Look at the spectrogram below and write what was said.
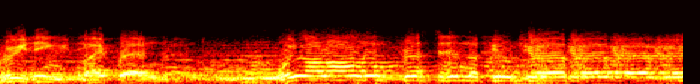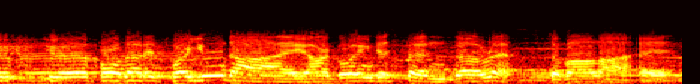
Greetings, my friend. We are all interested in the future, for that is where you and I are going to spend the rest of our lives.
